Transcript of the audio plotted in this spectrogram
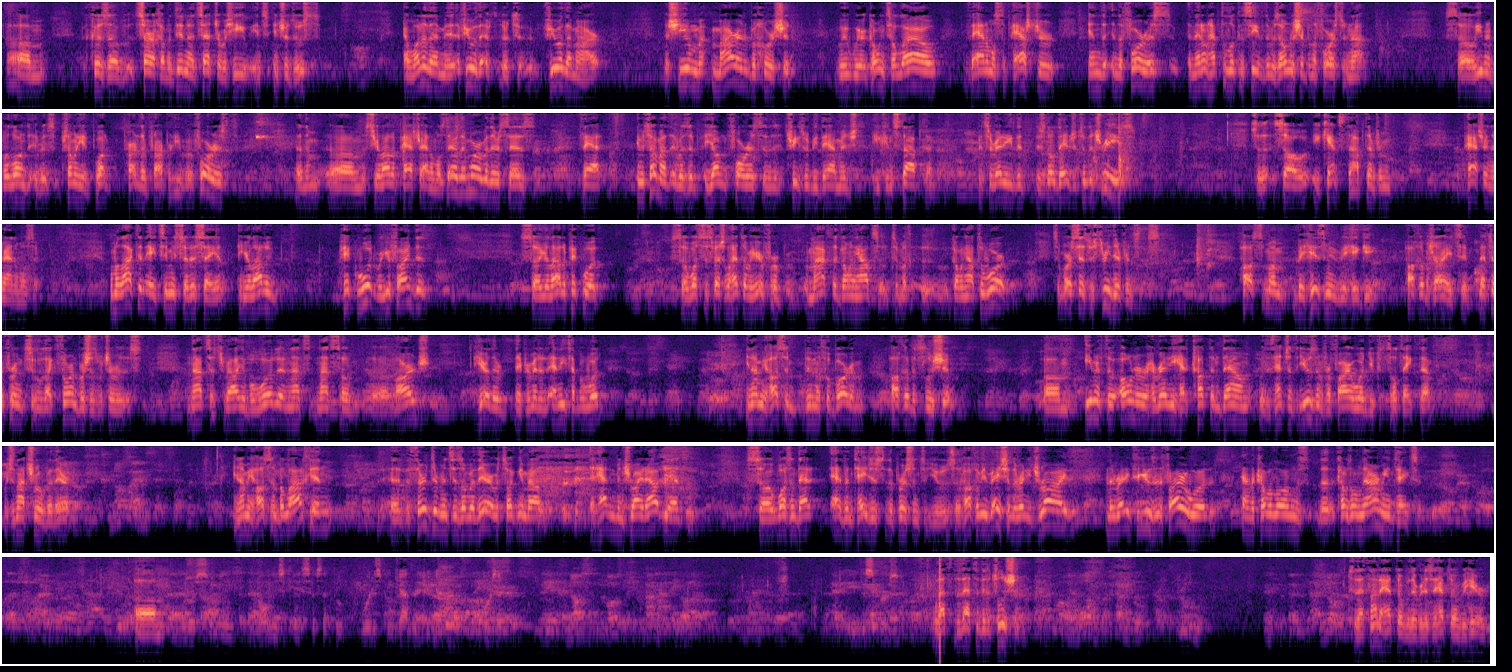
Um, because of Tzarech Medina, etc., which he in- introduced. And one of them, a few of them, a few of them are the Shium Marin Bechurshin. We, we're going to allow the animals to pasture in the in the forest, and they don't have to look and see if there was ownership in the forest or not. So even if it belonged, if somebody had bought part of the property of a forest, and the, um, so you're allowed to pasture animals there. Then moreover, there says that it was talking about it was a young forest and the trees would be damaged. He can stop them. It's already that there's no danger to the trees, so so he can't stop them from pasturing their animals there. Umalaktan eitzim saying, and you're allowed to pick wood where you find it. So you're allowed to pick wood. So what's the special het over here for a machta going out to, to uh, going out to war? So Morris says there's three differences. Hasmam behizmi behigi That's referring to like thorn bushes, which are not such valuable wood and not not so uh, large. Here they permitted any type of wood. Inami hasim. Um, even if the owner already had cut them down with intention to use them for firewood, you could still take them, which is not true over there. Inami Balachin, uh, the third difference is over there, it was talking about it hadn't been tried out yet, so it wasn't that advantageous to the person to use. At Hacham Yivesha, they're already dried, and they're ready to use as firewood, and the come along the comes along the army and takes it. Um, these cases that the wood has been gathered together, or is it dispersed? Well, that's the, that's the solution. So that's not a het over there, but it's a het over here.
